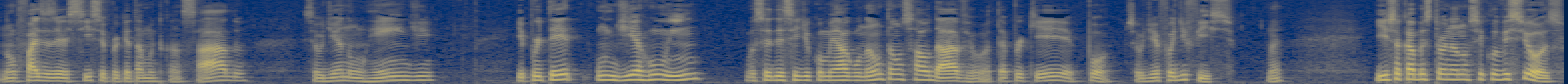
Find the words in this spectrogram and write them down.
não faz exercício porque está muito cansado, seu dia não rende, e por ter um dia ruim, você decide comer algo não tão saudável, até porque, pô, seu dia foi difícil, né? E isso acaba se tornando um ciclo vicioso.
